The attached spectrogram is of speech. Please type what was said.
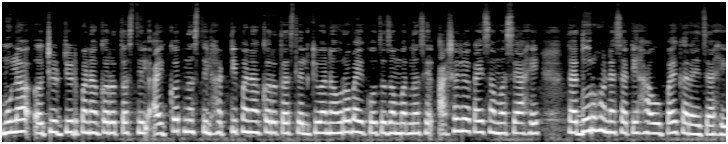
मुलं चिडचिडपणा करत असतील ऐकत नसतील हट्टीपणा करत असतील किंवा नवरा बायकोचं जमत नसेल अशा ज्या काही समस्या आहे त्या दूर होण्यासाठी हा उपाय करायचा आहे.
